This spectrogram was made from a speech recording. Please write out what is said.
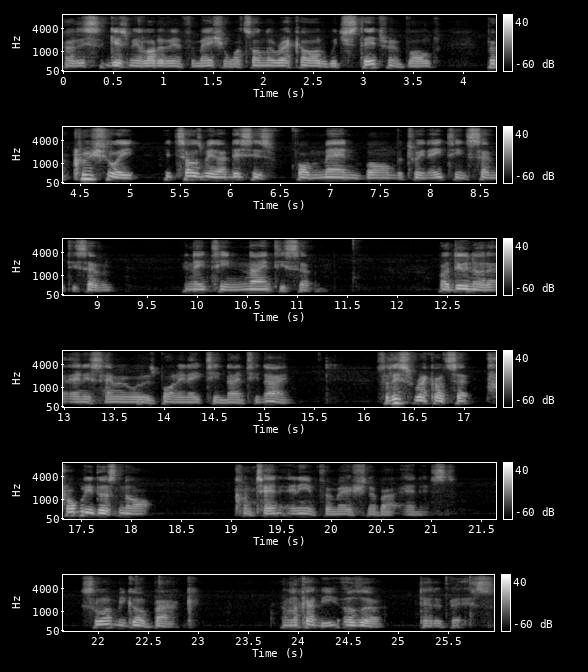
Now this gives me a lot of information, what's on the record, which states are involved, but crucially it tells me that this is for men born between 1877 and 1897. I do know that Ernest Hemingway was born in 1899. So this record set probably does not contain any information about Ernest. So let me go back and look at the other database.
